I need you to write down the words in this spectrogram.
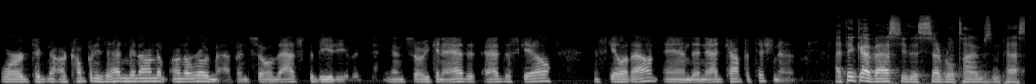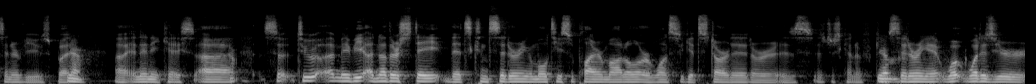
or, to, or companies that hadn't been on the on the roadmap. And so that's the beauty of it. And so you can add add the scale and scale it out, and then add competition in it. I think I've asked you this several times in past interviews, but yeah. uh, in any case, uh, so to uh, maybe another state that's considering a multi-supplier model or wants to get started or is, is just kind of considering it, what what is your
